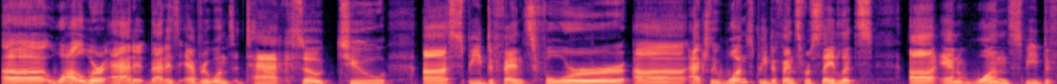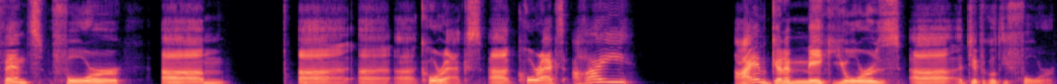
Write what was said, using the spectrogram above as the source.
uh, while we're at it, that is everyone's attack. So two uh, speed defense for uh, actually one speed defense for Seydlitz uh, and one speed defense for um, uh, uh, uh, Corrax. Uh, Corrax, I I am gonna make yours uh, a difficulty four.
